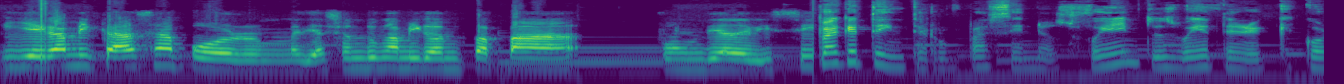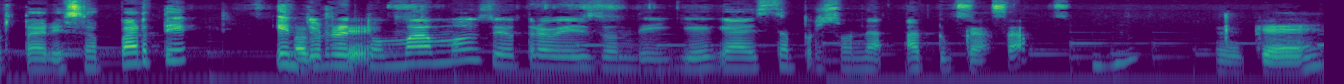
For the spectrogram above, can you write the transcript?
Y llega a mi casa por mediación de un amigo de mi papá, fue un día de visita. Para que te interrumpa, se nos fue, entonces voy a tener que cortar esa parte. Entonces retomamos de otra vez donde llega esta persona a tu casa. Ok.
